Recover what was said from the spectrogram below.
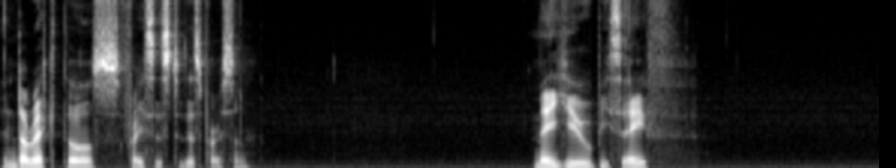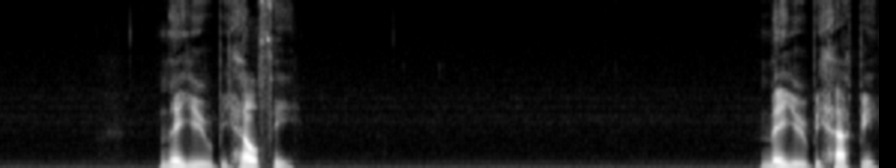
And direct those phrases to this person. May you be safe. May you be healthy. May you be happy.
